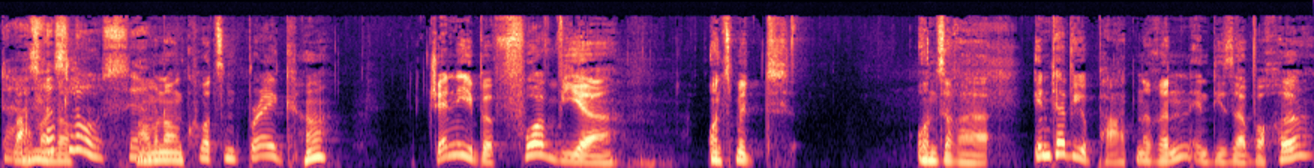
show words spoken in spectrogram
Da ist wir was noch, los. Machen Ja. wir noch einen kurzen Break. Hä? Jenny, bevor wir uns mit unserer Interviewpartnerin in dieser Woche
